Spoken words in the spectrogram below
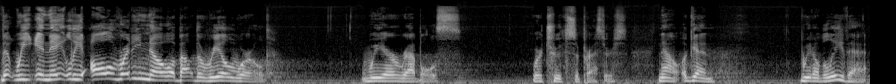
that we innately already know about the real world. We are rebels. We're truth suppressors. Now, again, we don't believe that.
